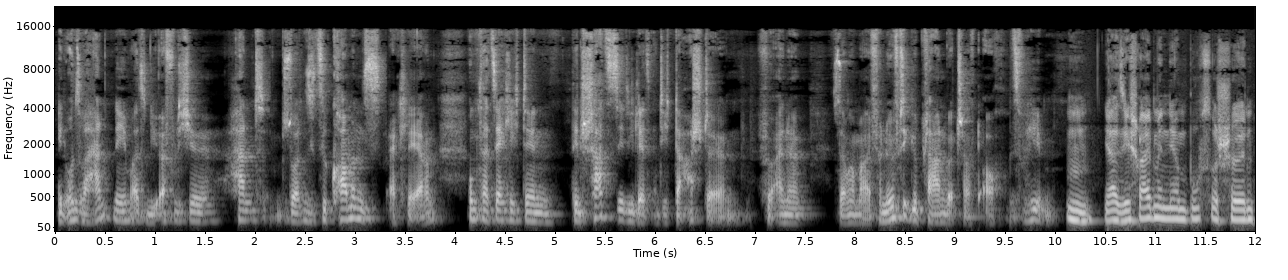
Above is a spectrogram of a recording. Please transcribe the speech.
in unsere Hand nehmen, also in die öffentliche Hand, sollten sie zu Commons erklären, um tatsächlich den, den Schatz, den die letztendlich darstellen, für eine, sagen wir mal, vernünftige Planwirtschaft auch zu heben. Hm. Ja, Sie schreiben in Ihrem Buch so schön,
